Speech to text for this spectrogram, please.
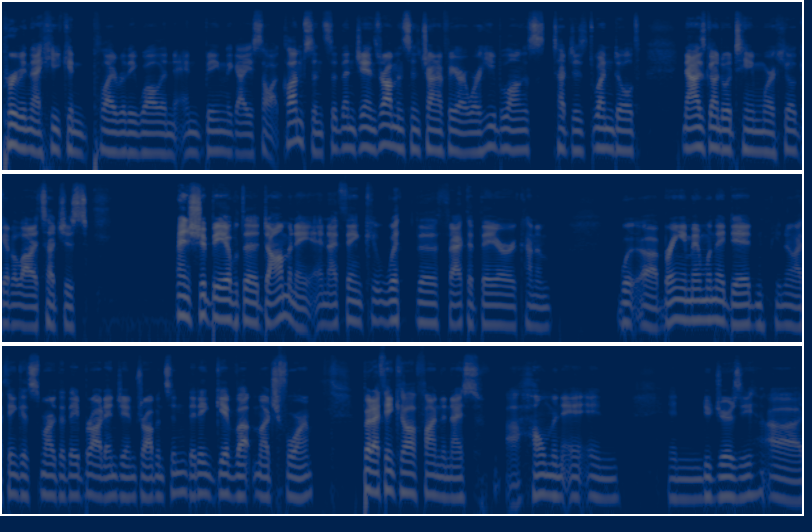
proving that he can play really well and, and being the guy you saw at Clemson. So then James Robinson's trying to figure out where he belongs. Touches dwindled. Now he's going to a team where he'll get a lot of touches and should be able to dominate. And I think with the fact that they are kind of uh, bringing him in when they did, you know, I think it's smart that they brought in James Robinson. They didn't give up much for him, but I think he'll find a nice uh, home in in in New Jersey uh,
